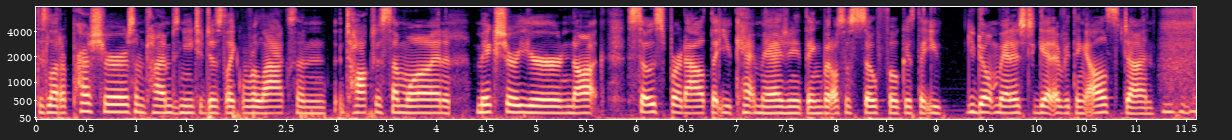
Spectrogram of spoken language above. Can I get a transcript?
there's a lot of pressure, sometimes you need to just like relax and talk to someone and make sure you're not so spread out that you can't manage anything, but also so focused that you you don't manage to get everything else done. Mm-hmm.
